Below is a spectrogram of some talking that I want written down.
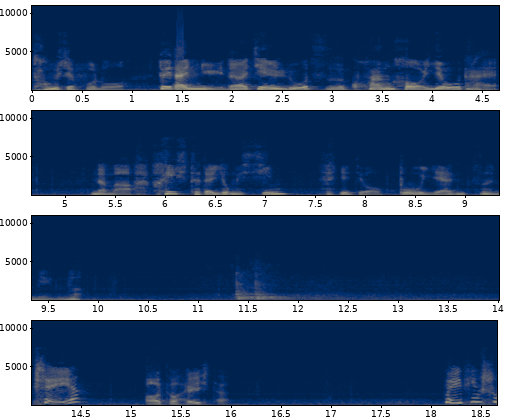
从事俘虏，对待女的竟如此宽厚优待，那么黑斯特的用心也就不言自明了。谁呀？奥托·黑斯特，没听说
